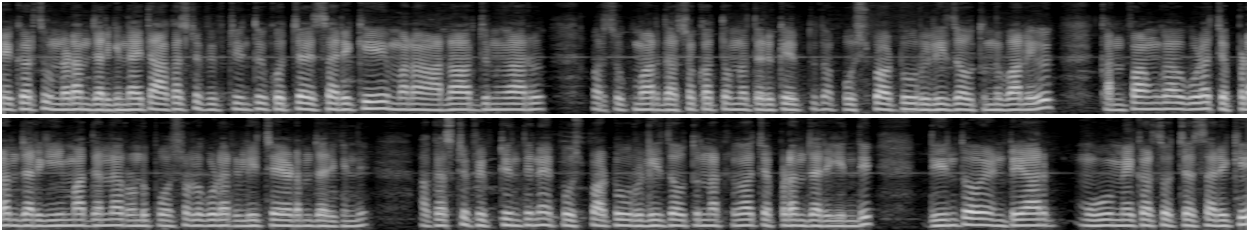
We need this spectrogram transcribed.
మేకర్స్ ఉండడం జరిగింది. అయితే ఆగస్ట్ ఫిఫ్టీన్త్కి వచ్చేసరికి మన అల్లా అర్జున్ గారు మరి సుకుమార్ దర్శకత్వంలో తెరకెక్కుతున్న పుష్ప టూ రిలీజ్ అవుతుంది. వాళ్ళు కన్ఫామ్గా కూడా చెప్పడం జరిగింది. ఈ మధ్యలో రెండు పోస్టర్లు కూడా రిలీజ్ చేయడం జరిగింది. ఆగస్ట్ ఫిఫ్టీన్త్నే పుష్ప టూ రిలీజ్ అవుతున్నట్లుగా చెప్పడం జరిగింది. దీంతో ఎన్టీఆర్ మూవీ మేకర్స్ వచ్చేసరికి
